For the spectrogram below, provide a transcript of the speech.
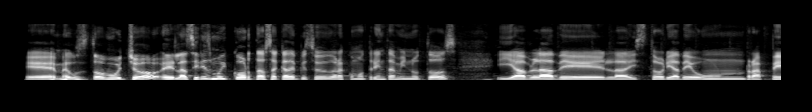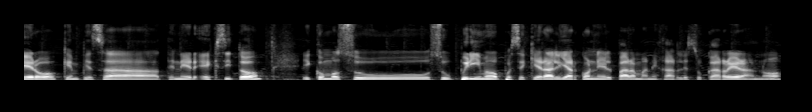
Eh, me gustó mucho. Eh, la serie es muy corta, o sea, cada episodio dura como 30 minutos y habla de la historia de un rapero que empieza a tener éxito y cómo su, su primo pues se quiere aliar con él para manejarle su carrera, ¿no?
